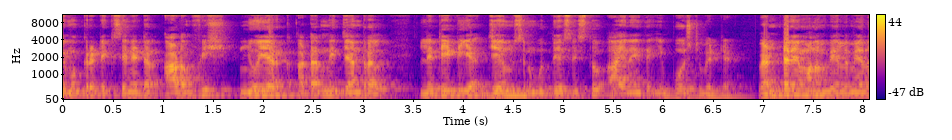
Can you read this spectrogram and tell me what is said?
Democratic senator Adam ఫిష్ New York attorney general Letitia జేమ్స్ను ఉద్దేశిస్తూ ఆయన అయితే ఈ పోస్ట్ పెట్టాడు. వెంటనే మనం వీళ్ళ మీద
